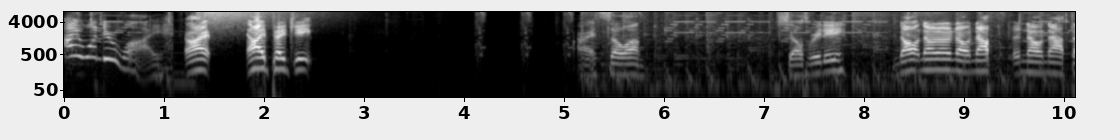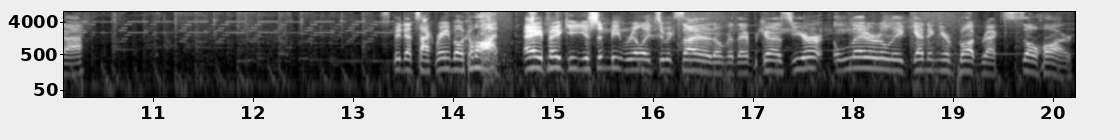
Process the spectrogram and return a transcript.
I wonder why. Alright, hi Pinkie. Alright, so, um, Shell 3D. No, no, no, no, not, no, not that. Speed attack rainbow, come on! Hey, Pinkie, you shouldn't be really too excited over there because you're literally getting your butt wrecked so hard.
